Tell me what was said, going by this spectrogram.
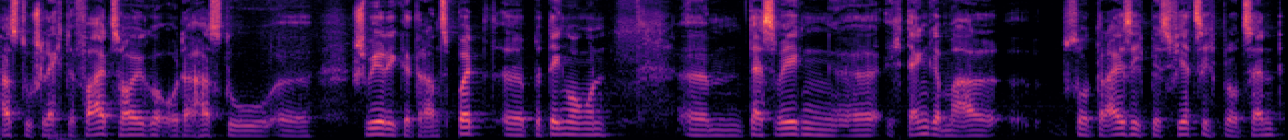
hast du schlechte Fahrzeuge oder hast du äh, schwierige Transportbedingungen? Ähm, deswegen, äh, ich denke mal, so 30 bis 40 Prozent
